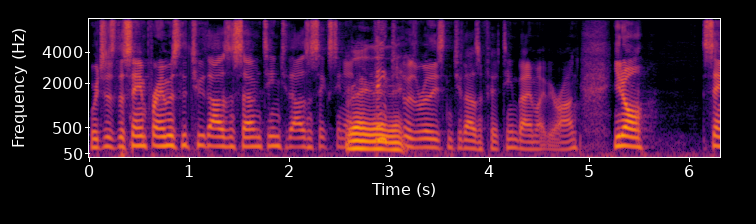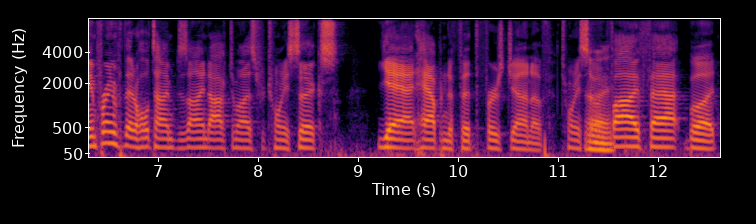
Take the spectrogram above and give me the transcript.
which is the same frame as the 2017, 2016. I Right, right, think right. it was released in 2015, but I might be wrong. You know, same frame for that whole time, designed, optimized for 26. Yeah, it happened to fit the first gen of 27.5 fat, but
